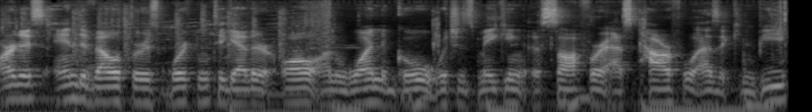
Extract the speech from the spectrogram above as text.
artists and developers working together all on one goal, which is making a software as powerful as it can be.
